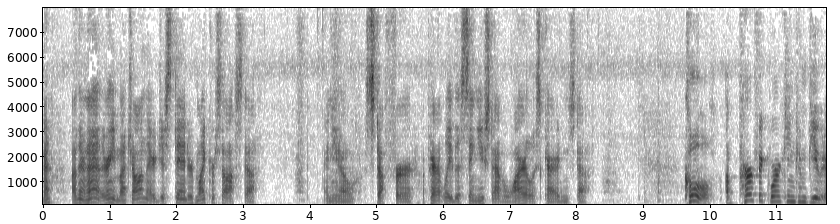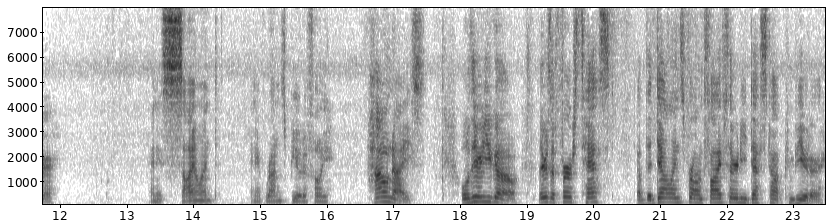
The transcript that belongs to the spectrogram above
Yeah, other than that, there ain't much on there, just standard Microsoft stuff. And you know, stuff for, apparently this thing used to have a wireless card and stuff. Cool, a perfect working computer. And it's silent, and it runs beautifully. How nice. Well, there you go. There's a first test of the Dell Inspiron 530 desktop computer.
